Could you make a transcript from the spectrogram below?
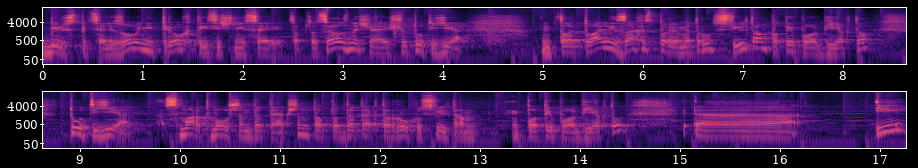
більш спеціалізованій 3000 серії. Тобто це означає, що тут є інтелектуальний захист периметру з фільтром по типу об'єкта. Тут є Smart Motion Detection, тобто детектор руху з фільтром по типу об'єкту. Е- і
